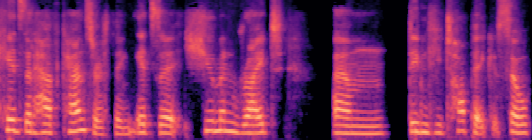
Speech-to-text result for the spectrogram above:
kids that have cancer thing. It's a human right um, dignity topic. So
